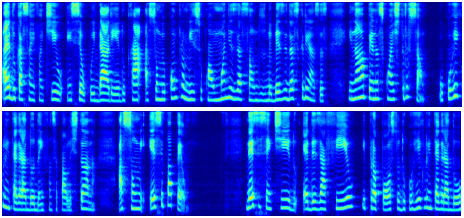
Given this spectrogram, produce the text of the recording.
A educação infantil, em seu cuidar e educar, assume o compromisso com a humanização dos bebês e das crianças, e não apenas com a instrução. O currículo integrador da infância paulistana assume esse papel. Nesse sentido, é desafio e propósito do currículo integrador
